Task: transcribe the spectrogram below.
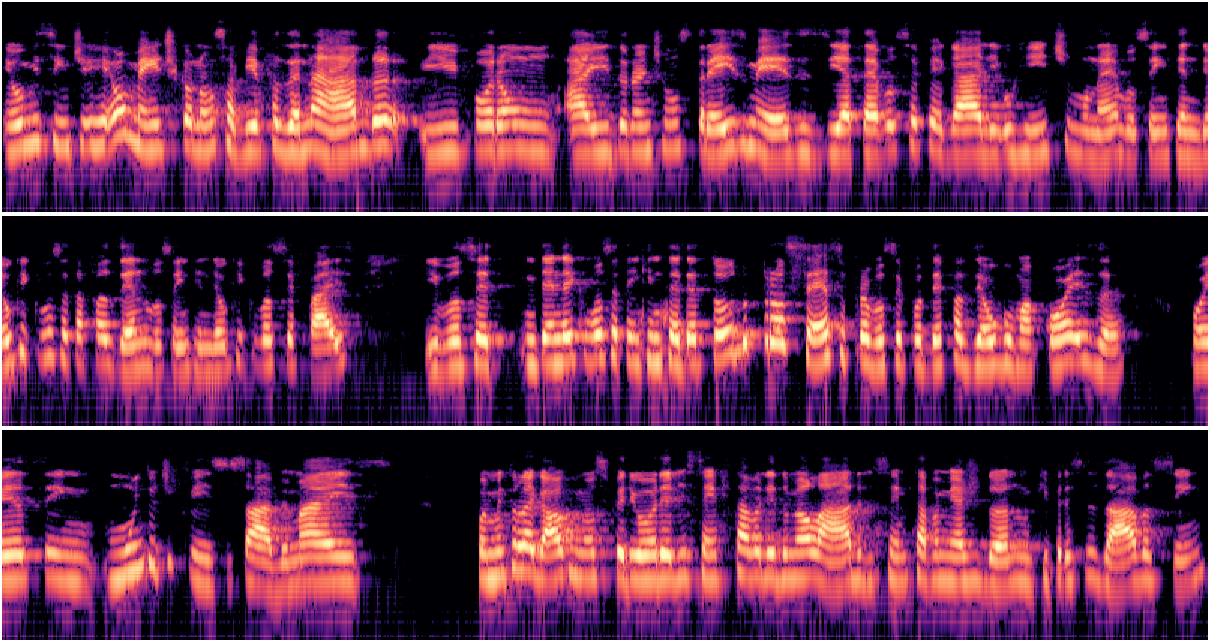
eu me senti realmente que eu não sabia fazer nada, e foram aí durante uns três meses, e até você pegar ali o ritmo, né? Você entender o que, que você está fazendo, você entender o que, que você faz, e você entender que você tem que entender todo o processo para você poder fazer alguma coisa foi assim muito difícil, sabe? Mas foi muito legal que o meu superior ele sempre estava ali do meu lado, ele sempre estava me ajudando no que precisava, assim.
